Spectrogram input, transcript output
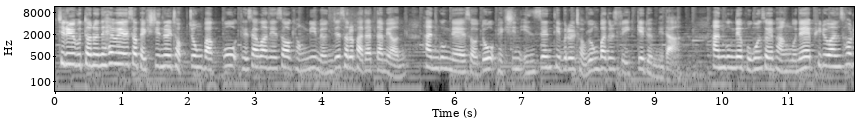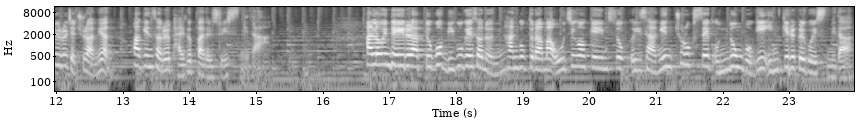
7일부터는 해외에서 백신을 접종받고 대사관에서 격리 면제서를 받았다면 한국 내에서도 백신 인센티브를 적용받을 수 있게 됩니다. 한국 내 보건소에 방문해 필요한 서류를 제출하면 확인서를 발급받을 수 있습니다. 할로윈 데이를 앞두고 미국에서는 한국 드라마 오징어 게임 속 의상인 초록색 운동복이 인기를 끌고 있습니다.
